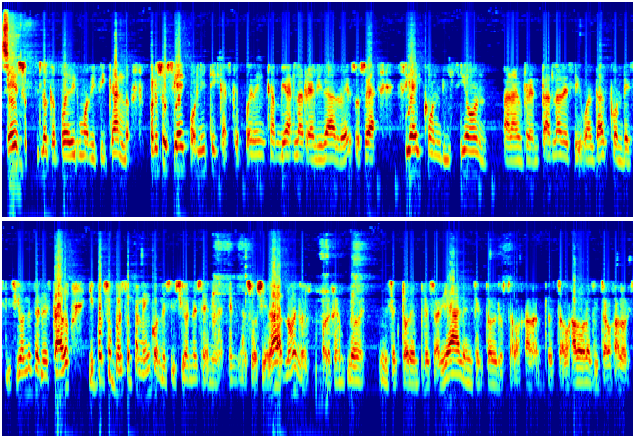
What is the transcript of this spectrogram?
Eso es lo que puede ir modificando. Por eso sí hay políticas que pueden cambiar la realidad, ¿ves? O sea, sí hay condición para enfrentar la desigualdad con decisiones del Estado y por supuesto también con decisiones en la, en la sociedad, ¿no? En los, por ejemplo, en el sector empresarial, en el sector de los trabajadores, trabajadoras y trabajadores.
